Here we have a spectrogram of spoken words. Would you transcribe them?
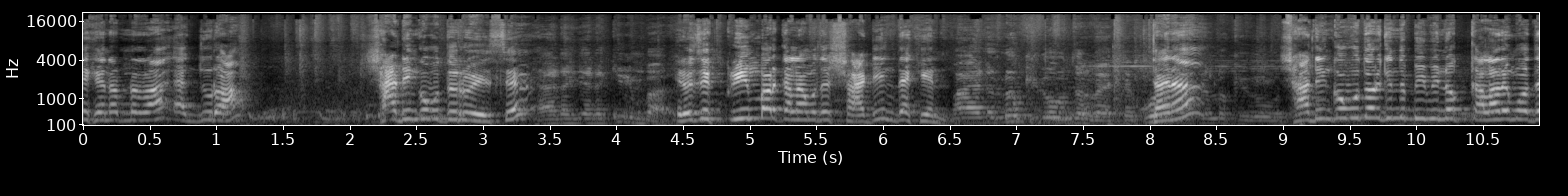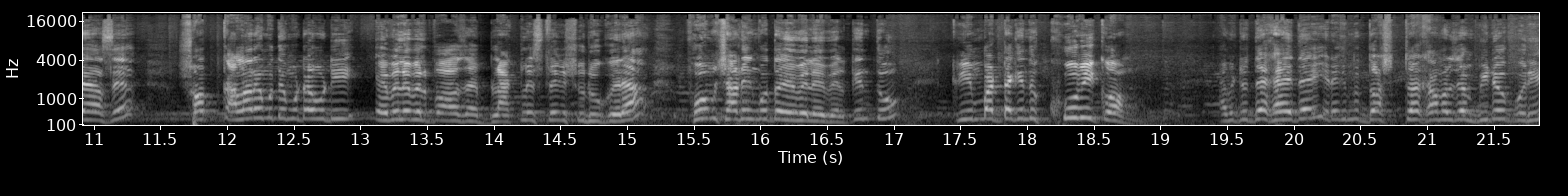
দেখেন আপনারা এক জোড়া শার্টিং কবুতর রয়েছে। হ্যাঁ এটা এটা ক্রিমবার যে ক্রিম বার কালার মধ্যে শার্টিং দেখেন। তাই না? শার্টিং কবুতর? কিন্তু বিভিন্ন কালারের মধ্যে আছে। সব কালারের মধ্যে মোটামুটি অ্যাভেলেবেল পাওয়া যায় ব্ল্যাকলেস থেকে শুরু করে ফোম শার্টিং মতো অ্যাভেলেবেল কিন্তু ক্রিম বারটা কিন্তু খুবই কম। আমি একটু দেখাই দেয় এটা কিন্তু দশটা খামার যখন ভিডিও করি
